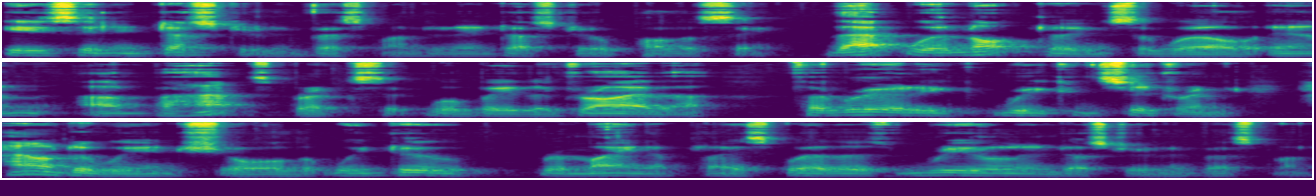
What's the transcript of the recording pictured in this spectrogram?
is in industrial investment and industrial policy. That we're not doing so well in, and perhaps Brexit will be the driver for really reconsidering how do we ensure that we do remain a place where there's real industrial investment,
